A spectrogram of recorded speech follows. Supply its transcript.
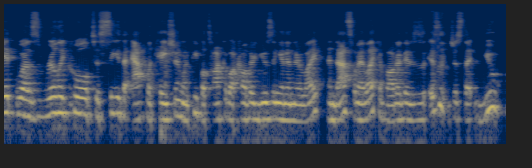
it was really cool to see the application when people talk about how they're using it in their life and that's what i like about it is it isn't just that you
